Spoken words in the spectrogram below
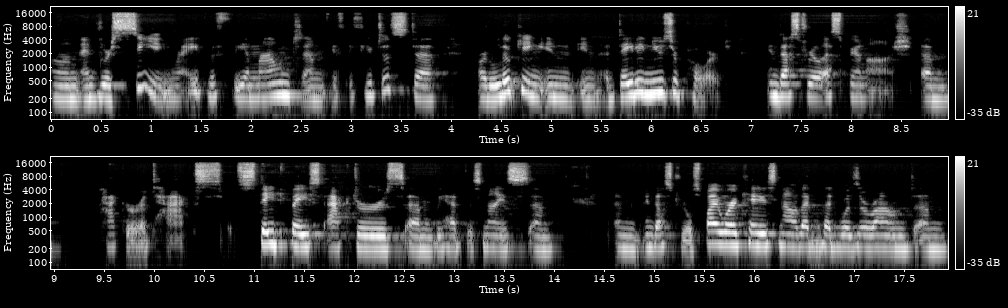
Um, and we're seeing, right, with the amount, um, if, if you just uh, are looking in, in a daily news report, industrial espionage, um, hacker attacks, state-based actors. Um, we had this nice um, um, industrial spyware case now that that was around, mm.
